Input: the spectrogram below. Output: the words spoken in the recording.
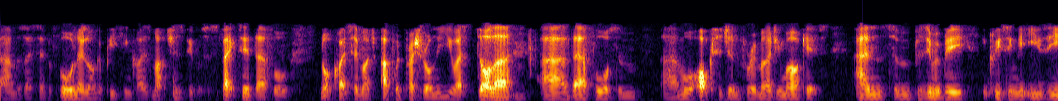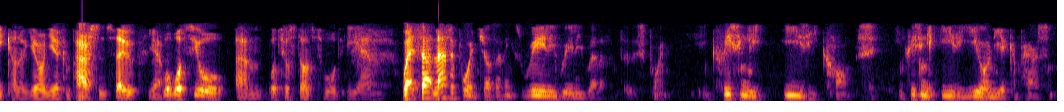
um, as I said before, no longer peaking quite as much as people suspected. Therefore, not quite so much upward pressure on the U.S. dollar. Uh, therefore, some uh, more oxygen for emerging markets and some presumably increasingly easy kind of year-on-year comparisons. So, yeah. what, what's your um, what's your stance towards EM? Well, it's that latter point, Charles, I think is really, really relevant at this point. Increasingly easy comps, increasingly easy year-on-year comparison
